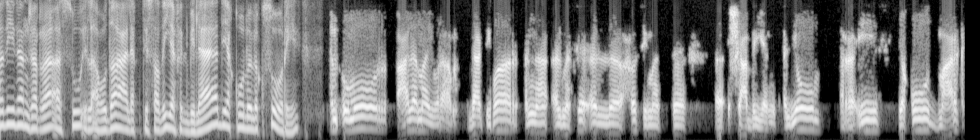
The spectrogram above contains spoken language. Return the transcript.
جديدا جراء سوء الأوضاع الاقتصادية في البلاد يقول القصوري الأمور على ما يرام باعتبار أن المسائل حسمت آه، شعبيا. اليوم الرئيس يقود معركة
